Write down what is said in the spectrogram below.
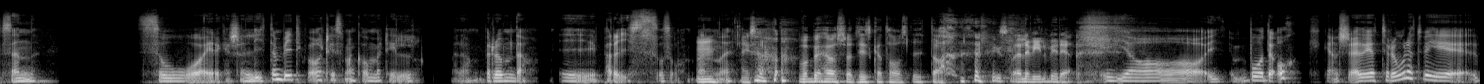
sen så är det kanske en liten bit kvar tills man kommer till de berömda i Paris och så. Men, mm, exakt. Vad behövs för att vi ska ta oss dit då? Liksom, eller vill vi det? Ja, både och kanske. Jag tror att vi är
